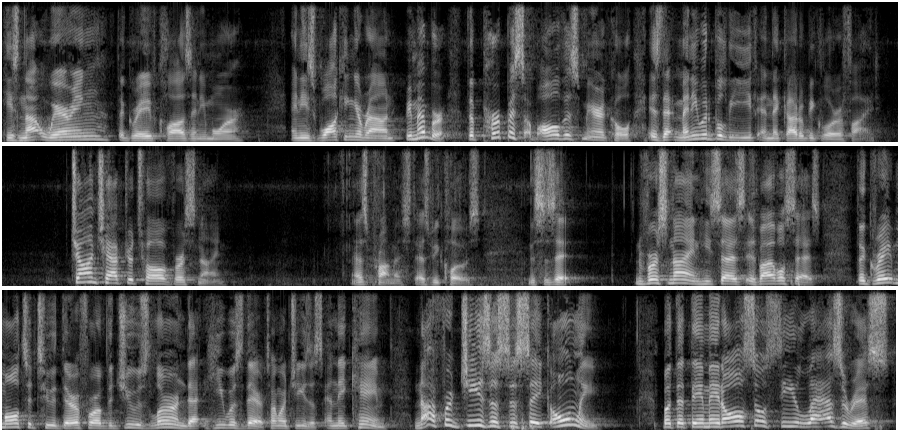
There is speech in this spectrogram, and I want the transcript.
He's not wearing the grave clothes anymore and he's walking around. Remember, the purpose of all this miracle is that many would believe and that God would be glorified. John chapter 12, verse 9. As promised, as we close. This is it. In verse 9, he says, the Bible says, The great multitude, therefore, of the Jews learned that he was there, talking about Jesus, and they came, not for Jesus' sake only, but that they may also see Lazarus,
